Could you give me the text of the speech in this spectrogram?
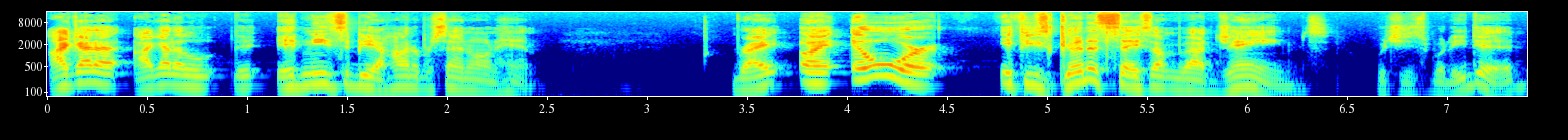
I gotta. I gotta. It needs to be hundred percent on him, right? Or- Or if he's gonna say something about James, which is what he did,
